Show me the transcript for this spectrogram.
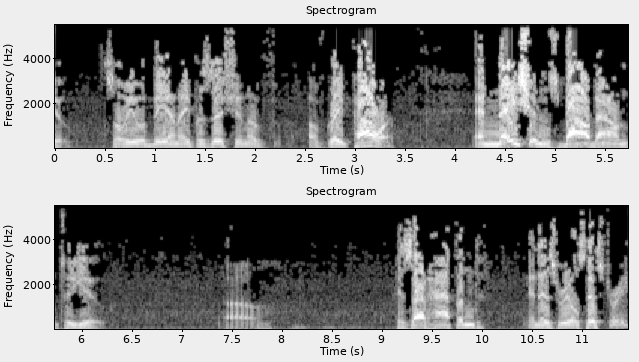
you. So he would be in a position of, of great power and nations bow down to you. Uh, has that happened in Israel's history?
